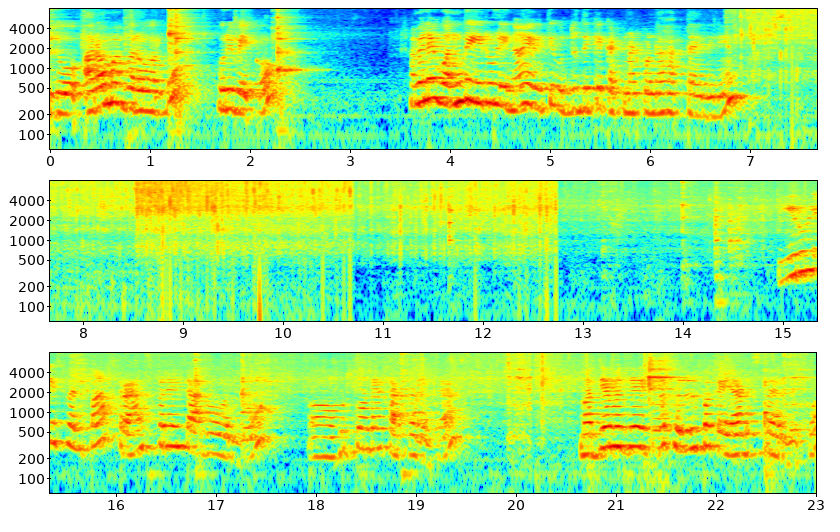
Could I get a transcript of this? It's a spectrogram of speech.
ಇದು ಅರೋಮ ಬರೋವರೆಗೂ ಹುರಿಬೇಕು. ಆಮೇಲೆ ಒಂದು ಈರುಳ್ಳಿನ ಈ ರೀತಿ ಉದ್ದುದಕ್ಕೆ ಕಟ್ ಮಾಡ್ಕೊಂಡು ಹಾಕ್ತಾ ಇದ್ದೀನಿ. ಈರುಳ್ಳಿ ಸ್ವಲ್ಪ ಟ್ರಾನ್ಸ್ಪರೆಂಟ್ ಆಗೋವರೆಗೂ ಹುರ್ಕೊಂಡ್ರೆ ಸಾಕಾಗುತ್ತೆ. ಮಧ್ಯ ಮಧ್ಯ ಈ ಥರ ಸ್ವಲ್ಪ ಕೈಯಾಡಿಸ್ತಾ ಇರಬೇಕು.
